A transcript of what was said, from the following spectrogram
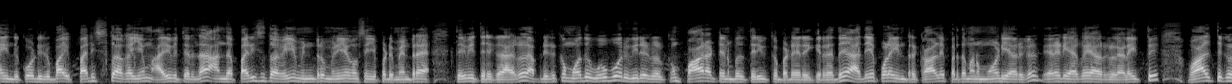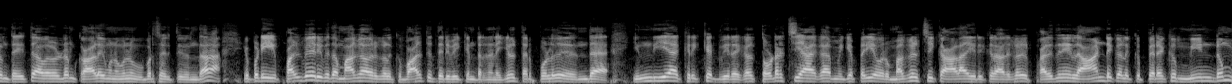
ஐந்து கோடி ரூபாய் பரிசு தொகையும் அறிவித்திருந்தார். அந்த பரிசு தொகையும் இன்றும் விநியோகம் செய்யப்படும் என்று தெரிவித்திருக்கிறார்கள். அப்படி இருக்கும்போது ஒவ்வொரு வீரர்களுக்கும் பாராட்டு என்பது தெரிவிக்கப்பட இருக்கிறது. அதே போல இன்று காலை பிரதமர் மோடி அவர்கள் நேரடியாக அவர்கள் அழைத்து வாழ்த்துக்களும் தெரிவித்து அவர்களிடம் காலை உணவிலும் உபசரித்திருந்தார். இப்படி பல்வேறு விதமாக அவர்களுக்கு வாழ்த்து தெரிவிக்கின்ற நிலையில் தற்பொழுது இந்த இந்திய கிரிக்கெட் வீரர்கள் தொடர்ச்சியாக மிகப்பெரிய ஒரு மகிழ்ச்சிக்கு ஆளாக இருக்கிறார்கள் பதினேழு ஆண்டுகளுக்கு பிறகு மீண்டும்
